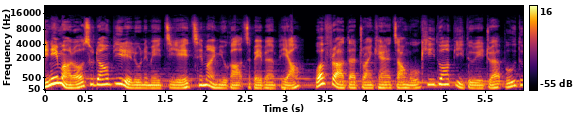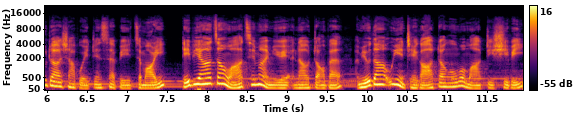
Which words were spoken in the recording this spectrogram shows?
ဒီနေ့မှာတော့ဆူတောင်းပြည်တယ်လို့နာမည်ကြီးတဲ့ချင်းမိုင်မျိုးကစပယ်ပန်းဖျောင်းဝက်ဖရာသက်ဒရိုင်ခန်အကြောင်းကိုခီးသွွားပြည်သူတွေအတွက်ဘူးတုဒရှာပွဲတင်ဆက်ပေးကြပါရီဒီဖျားအကြောင်းကချင်းမိုင်မျိုးရဲ့အနောက်တောင်ဘက်အမျိုးသားဥယျာဉ်ထဲကတောင်ကုန်းပေါ်မှာတည်ရှိပြီး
